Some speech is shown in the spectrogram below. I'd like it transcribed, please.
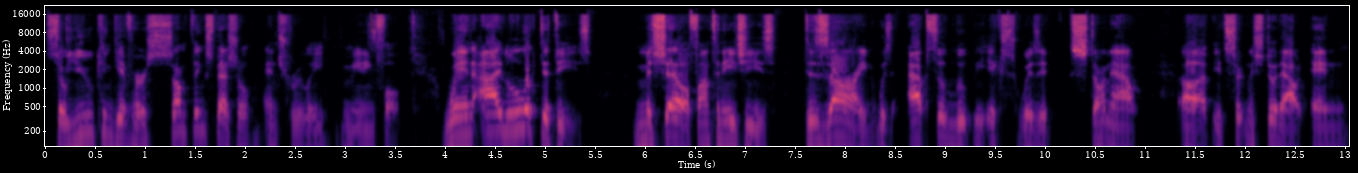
so you can give her something special and truly meaningful. When I looked at these, Michelle Fontanici's design was absolutely exquisite, stun out. Uh, it certainly stood out, and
